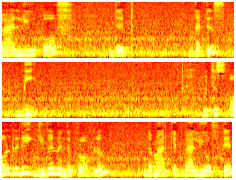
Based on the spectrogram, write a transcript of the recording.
value of debt. That is D which is already given in the problem the market value of debt.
